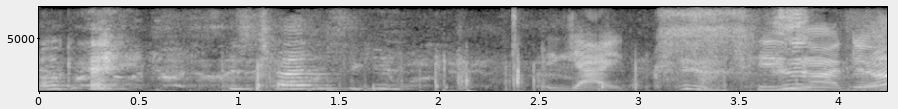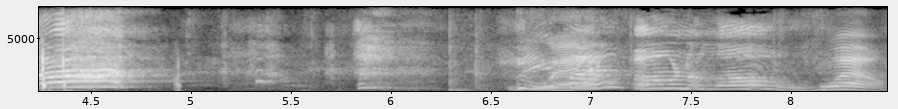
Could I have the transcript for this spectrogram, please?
okay, let's try this again. Yikes. He's not doing ah! Leave Well? my phone alone. Well,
